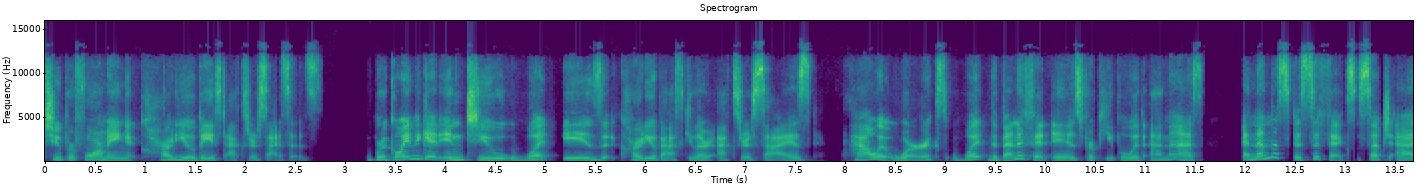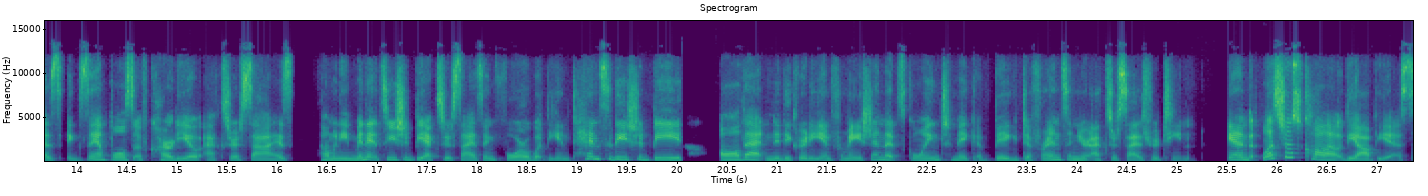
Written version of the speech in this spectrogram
to performing cardio based exercises. We're going to get into what is cardiovascular exercise, how it works, what the benefit is for people with MS, and then the specifics, such as examples of cardio exercise, how many minutes you should be exercising for, what the intensity should be, all that nitty gritty information that's going to make a big difference in your exercise routine. And let's just call out the obvious.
